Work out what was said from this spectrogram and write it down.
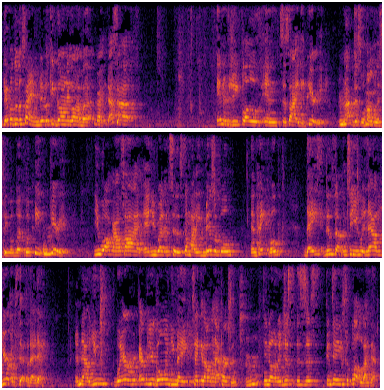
They will do the same. They will keep going and going, but Right. That's how energy flows in society. Period. Mm-hmm. Not just with homeless people, but with people. Mm-hmm. Period. You walk outside and you run into somebody miserable and hateful. They do something to you, and now you're upset for that day. And now you, wherever you're going, you may take it out on that person. Mm-hmm. You know, and it just it just continues to flow like that.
